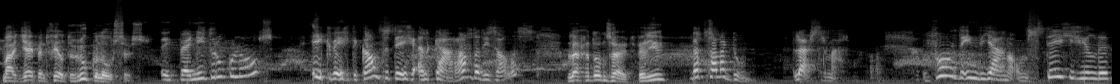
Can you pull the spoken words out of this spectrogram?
Maar jij bent veel te roekeloos, zus. Ik ben niet roekeloos. Ik weeg de kansen tegen elkaar af, dat is alles. Leg het ons uit, wil je? Wat zal ik doen? Luister maar. Voor de Indianen ons tegenhielden,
